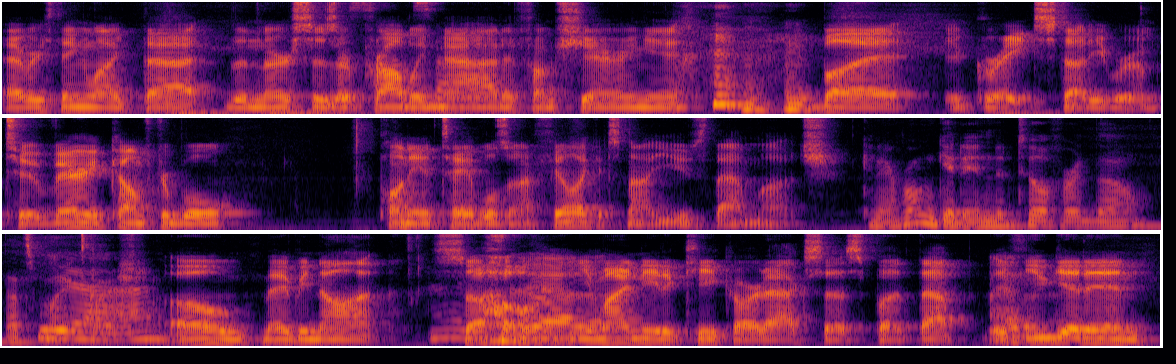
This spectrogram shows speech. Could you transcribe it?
everything like that. The nurses are probably mad if I'm sharing it, but a great study room too. Very comfortable, plenty of tables, and I feel like it's not used that much. can everyone get into Tilford though? That's my Yeah. question. Oh, maybe not. So so. Yeah, you might need a key card access, but that if you get in,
